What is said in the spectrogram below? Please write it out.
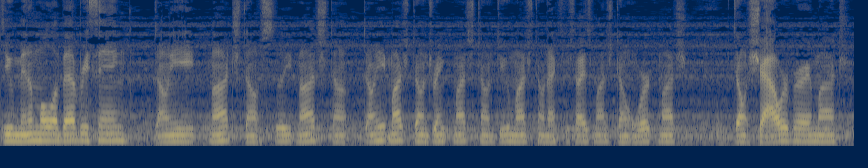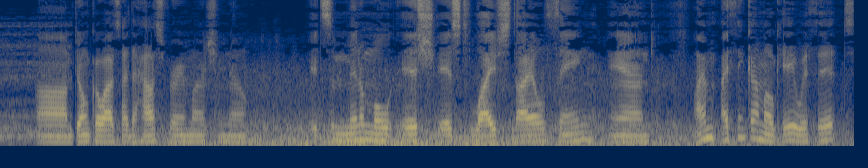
do minimal of everything don't eat much, don't sleep much, don't don't eat much, don't drink much, don't do much, don't exercise much, don't work much, don't shower very much, um, don't go outside the house very much, you know. It's a minimal-ish-ist lifestyle thing, and I'm I think I'm okay with it.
